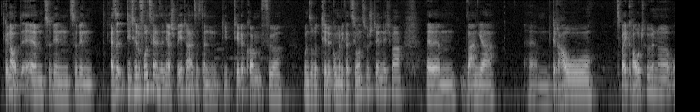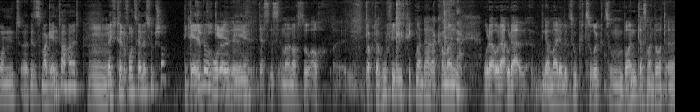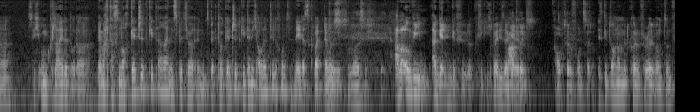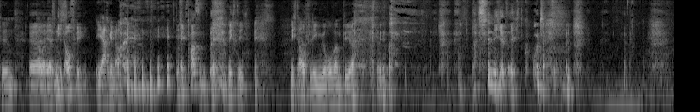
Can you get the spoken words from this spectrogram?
genau, ähm, zu den, zu den, also die Telefonzellen sind ja später, als es dann die Telekom für unsere Telekommunikation zuständig war, ähm, waren ja ähm, grau, zwei Grautöne und äh, dieses Magenta halt. Welche Telefonzelle ist hübscher? Die gelbe, Mhm. Die oder gelbe, die? Das ist immer noch so auch äh, Dr. Who-Feelings kriegt man da. Da kann man oder oder oder wieder mal der Bezug zurück zum Bond, dass man dort äh, sich umkleidet oder wer macht das noch? Gadget geht da rein, Inspektor, Inspektor Gadget geht der nicht auch eine Telefon? Nee, das ist Quatsch, der muss nicht. Weiß ich. Aber irgendwie Agentengefühle kriege ich bei dieser gelben. Matrix. Auch Telefonzelle. Es gibt auch noch mit Colin Farrell irgendeinen so Film. Äh, aber der ist nicht bisschen- auflegen. Ja, genau. Wie passend. Richtig. Nicht auflegen, Bürovampir. Das finde ich jetzt echt gut.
